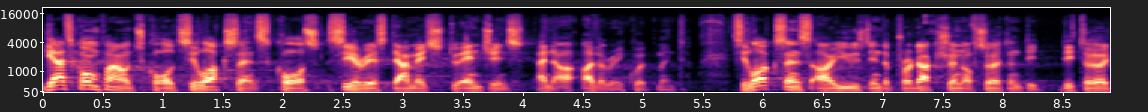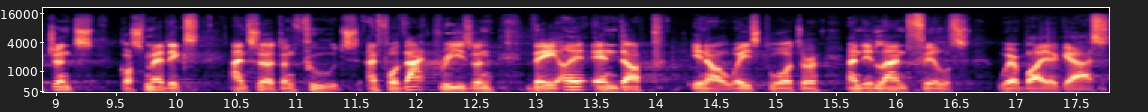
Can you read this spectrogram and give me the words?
Gas compounds called siloxanes cause serious damage to engines and other equipment. Siloxanes are used in the production of certain de detergents, cosmetics, and certain foods. And for that reason, they end up in our wastewater and in landfills where biogas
